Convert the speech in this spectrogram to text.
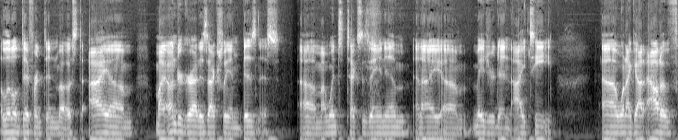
a little different than most. I um, my undergrad is actually in business. Um, I went to Texas A and M and I um, majored in IT. Uh, when I got out of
